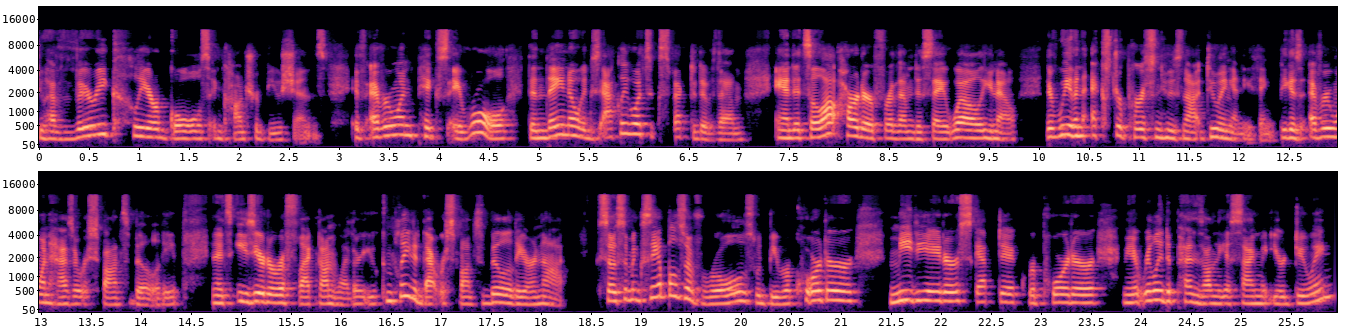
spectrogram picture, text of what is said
to have very clear goals and contributions. If everyone picks a role, then they know exactly what's expected of them. And it's a lot harder for them to say, well, you know, there, we have an extra person who's not doing anything because everyone has a responsibility. And it's easier to reflect on whether you completed that responsibility or not. So, some examples of roles would be recorder, mediator, skeptic, reporter. I mean, it really depends on the assignment you're doing.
